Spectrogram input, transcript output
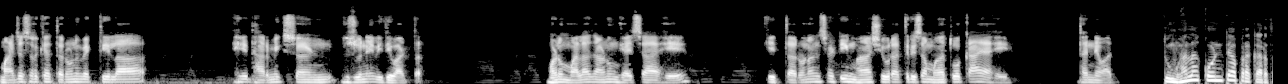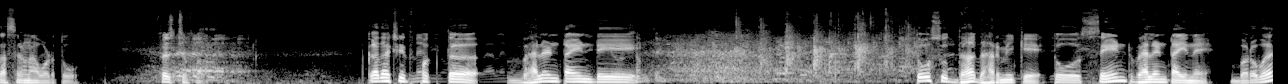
माझ्यासारख्या तरुण व्यक्तीला हे धार्मिक सण जुने विधी वाटतात. म्हणून मला जाणून घ्यायचं आहे की तरुणांसाठी महाशिवरात्रीचं महत्त्व काय आहे? धन्यवाद. तुम्हाला कोणत्या प्रकारचा सण आवडतो? First of all, कदाचित फक्त व्हॅलेंटाईन डे तो सुद्धा धार्मिक आहे तो सेंट व्हॅलेंटाईन आहे बरोबर?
